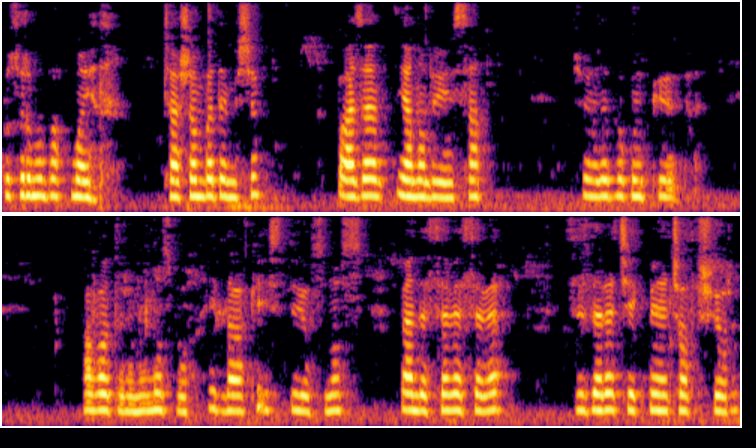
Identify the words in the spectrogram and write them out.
Kusuruma bakmayın. Çarşamba demişim. Bazen yanılıyor insan. Şöyle bugünkü hava durumumuz bu. İlla ki istiyorsunuz. Ben de seve seve sizlere çekmeye çalışıyorum.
